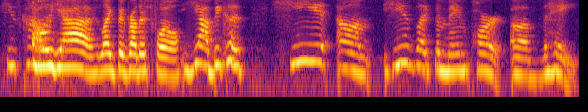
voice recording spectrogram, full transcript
he's kind of Oh like, yeah, like Big Brother's foil. yeah because he um he is like the main part of the hate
